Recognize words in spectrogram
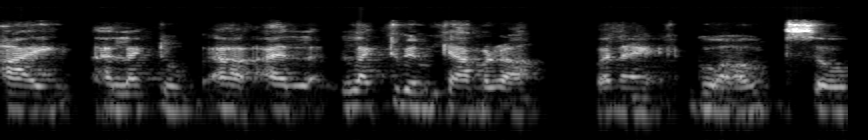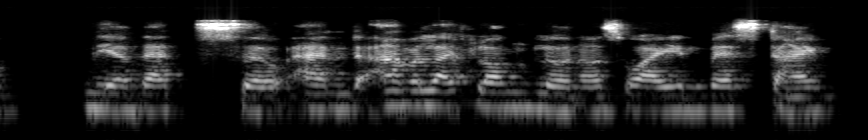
I I like to uh, I like to be in camera when I go out. So yeah, that's uh, and I'm a lifelong learner, so I invest time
